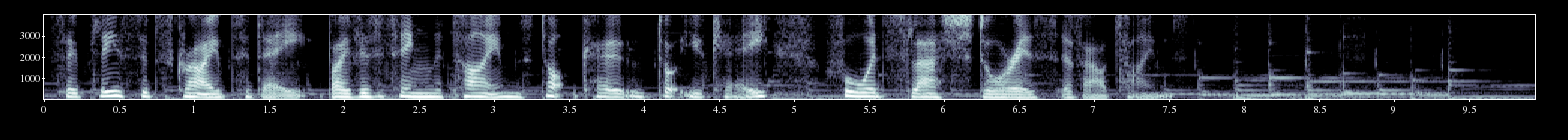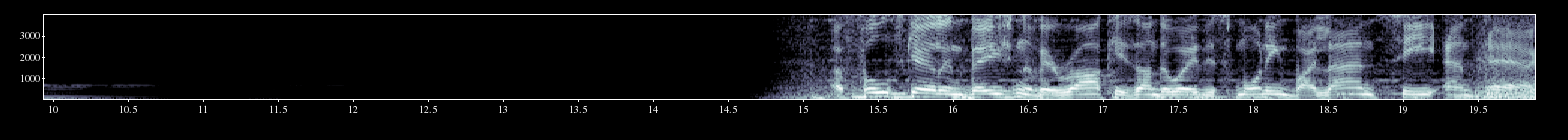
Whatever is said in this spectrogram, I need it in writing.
So please subscribe today by visiting thetimes.co.uk forward slash stories of our times. A full scale invasion of Iraq is underway this morning by land, sea, and air.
